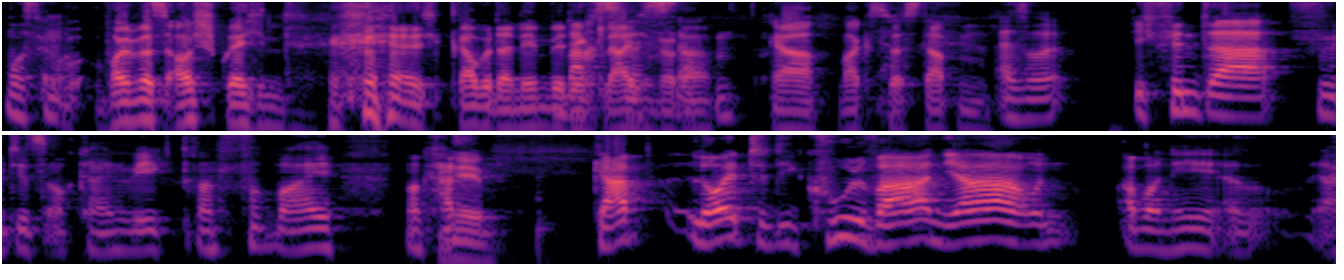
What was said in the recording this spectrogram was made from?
muss man. Wollen wir es aussprechen? ich glaube, da nehmen wir Max den gleichen, Verstappen. oder? Ja, Max Verstappen. Also, ich finde, da führt jetzt auch kein Weg dran vorbei. Man kann. Nee, Gab Leute, die cool waren, ja, und aber nee, also, ja.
